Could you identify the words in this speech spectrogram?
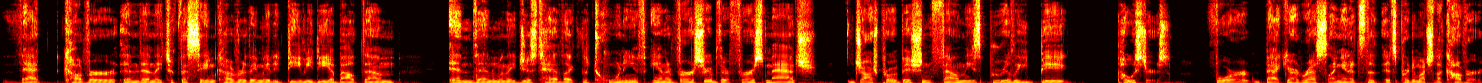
that cover and then they took the same cover, they made a DVD about them. And then when they just had like the 20th anniversary of their first match, Josh Prohibition found these really big posters for backyard wrestling and it's the it's pretty much the cover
